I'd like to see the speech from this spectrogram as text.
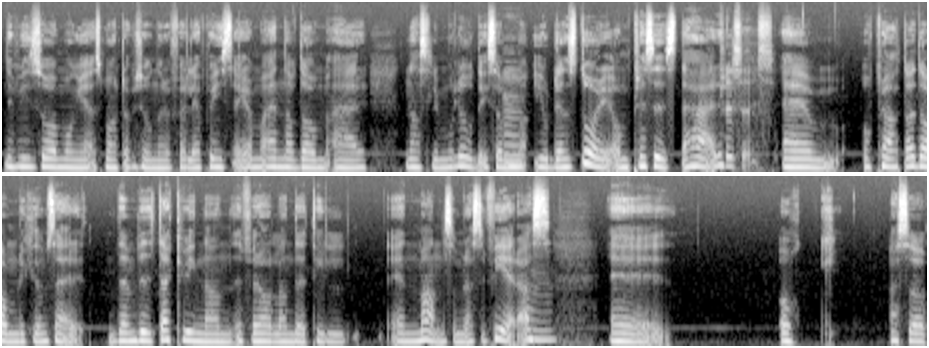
det finns så många smarta personer att följa på Instagram och en av dem är Nasli Molodi som Mm. gjorde en story om precis det här. Precis. Ehm, och pratade om liksom så här, den vita kvinnan i förhållande till en man som rasifieras. Mm. Eh, och alltså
